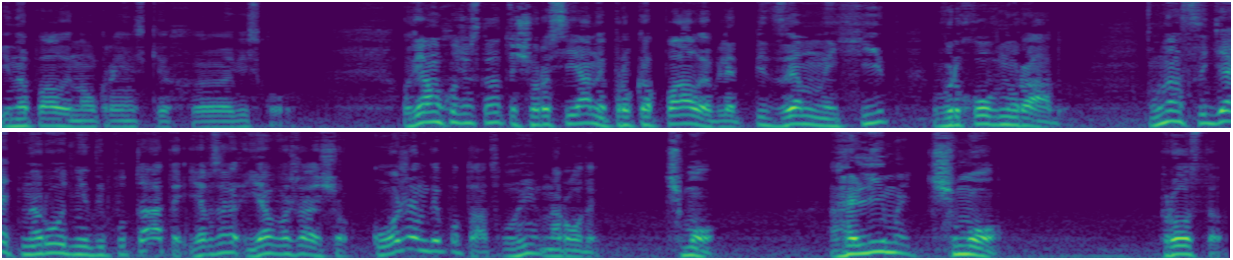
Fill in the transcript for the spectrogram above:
і напали на українських е, військових. От я вам хочу сказати, що росіяни прокопали блядь, підземний хід в Верховну Раду. У нас сидять народні депутати. Я взагалі я вважаю, що кожен депутат слуги народи чмо. Галіме чмо. Просто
